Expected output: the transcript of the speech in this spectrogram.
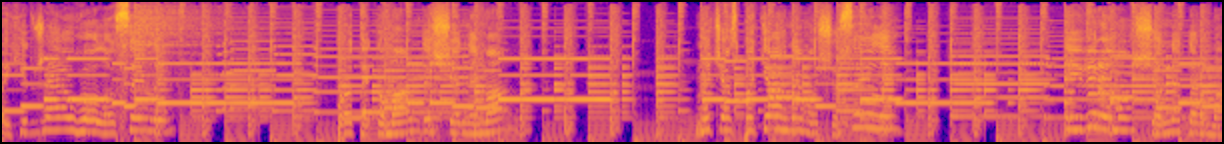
вихід вже оголосили, проте команди ще нема. Ми час потягнемо щосили і віримо, що не дарма.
